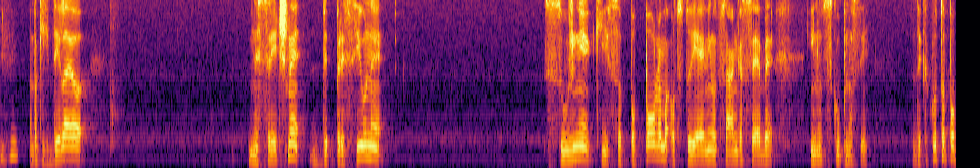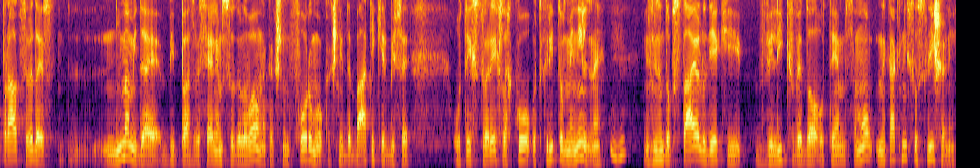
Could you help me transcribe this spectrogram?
mhm. ampak jih delajo nesrečne, depresivne sužnje, ki so popolnoma odtujeni od samega sebe in od skupnosti. Zdaj, kako to popraviti? Seveda, jaz nimam ideje, bi pa z veseljem sodeloval na kakšnem forumu, v kakšni debati, kjer bi se o teh stvareh lahko odkrito menili. Uh -huh. In mislim, da obstajajo ljudje, ki veliko vedo o tem, samo nekako niso slišani.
